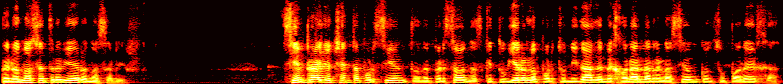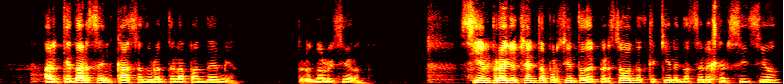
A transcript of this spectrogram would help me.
pero no se atrevieron a salir. Siempre hay 80% de personas que tuvieron la oportunidad de mejorar la relación con su pareja al quedarse en casa durante la pandemia, pero no lo hicieron. Siempre hay 80% de personas que quieren hacer ejercicio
